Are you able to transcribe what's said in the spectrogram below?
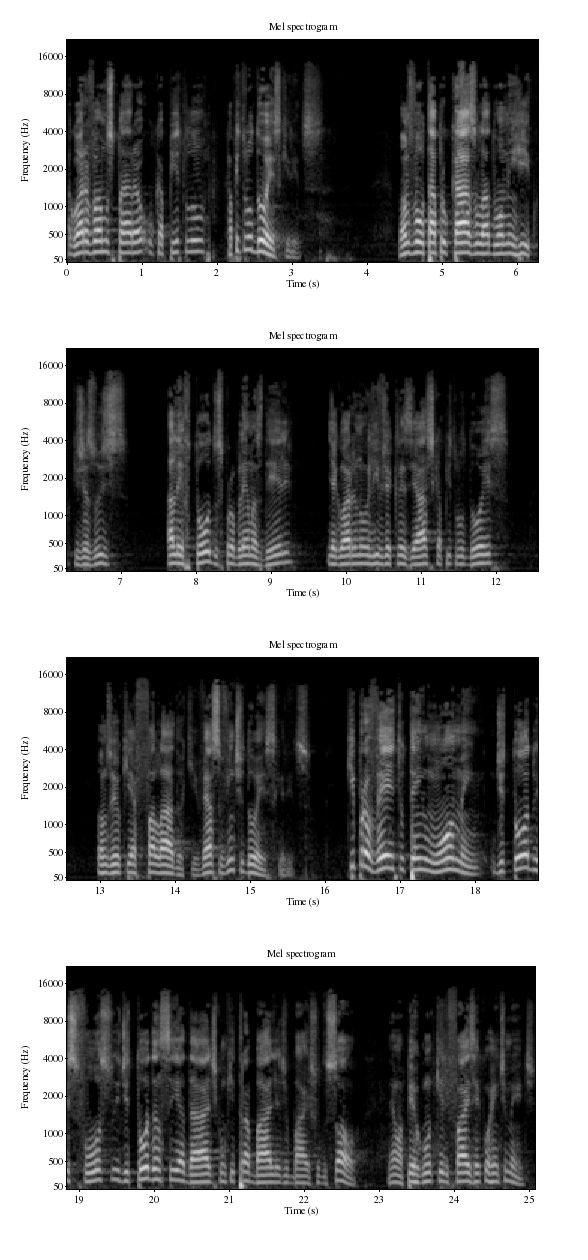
Agora vamos para o capítulo capítulo 2, queridos. Vamos voltar para o caso lá do homem rico, que Jesus alertou dos problemas dele. E agora no livro de Eclesiastes, capítulo 2, vamos ver o que é falado aqui. Verso 22, queridos. Que proveito tem um homem de todo esforço e de toda ansiedade com que trabalha debaixo do sol? É uma pergunta que ele faz recorrentemente.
